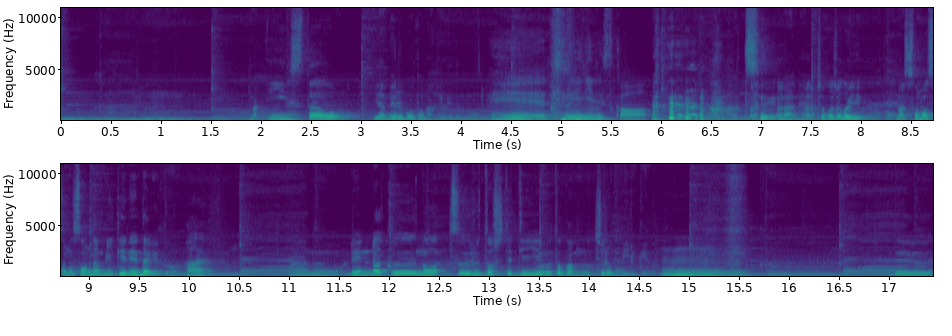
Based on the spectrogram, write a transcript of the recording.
うーんまあインスタをやめることなんだけども、ええついにですか？は ついまあねちょこちょこ、まあ、そもそもそんな見てねえんだけど、い。あの連絡のツールとして DM とかはもちろん見るけど、うん。で、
